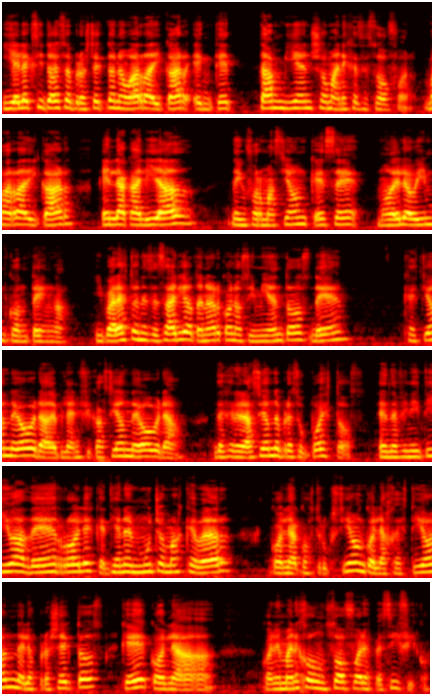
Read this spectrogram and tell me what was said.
Y el éxito de ese proyecto no va a radicar en qué tan bien yo maneje ese software, va a radicar en la calidad de información que ese modelo BIM contenga. Y para esto es necesario tener conocimientos de gestión de obra, de planificación de obra, de generación de presupuestos, en definitiva de roles que tienen mucho más que ver con la construcción, con la gestión de los proyectos que con, la, con el manejo de un software específico.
